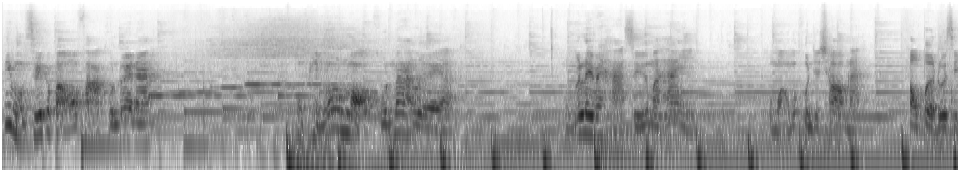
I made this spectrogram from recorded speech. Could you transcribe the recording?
นี่ผมซื้อกระเป๋ามาฝากคุณด้วยนะ ผมเห็นว่ามันเหมาะคุณมากเลยอะ ผมก็เลยไปหาซื้อมาให้ หวังว่าคุณจะชอบนะ ลองเปิดดูสิ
